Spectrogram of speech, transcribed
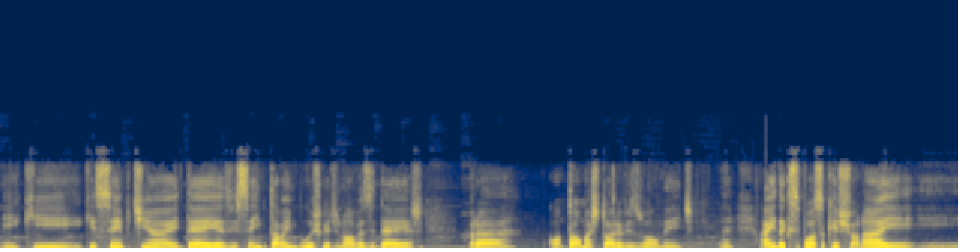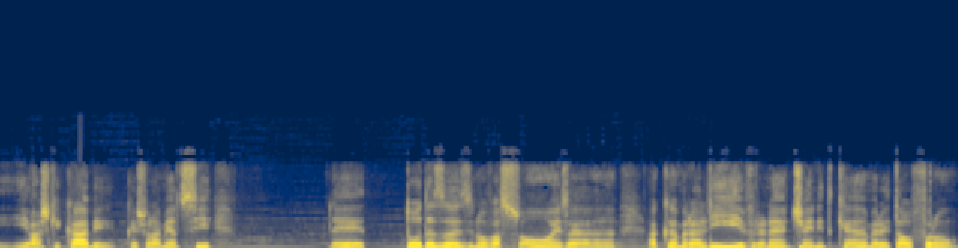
e que, que sempre tinha ideias e sempre estava em busca de novas ideias para contar uma história visualmente. Né. Ainda que se possa questionar, e, e, e eu acho que cabe questionamento se é, todas as inovações, a, a câmera livre, né, chained camera e tal, foram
